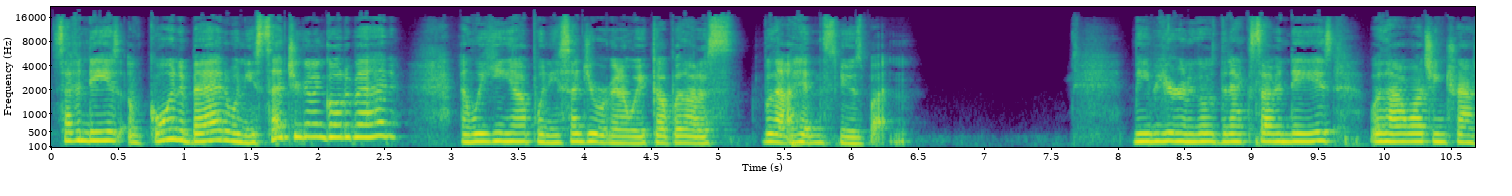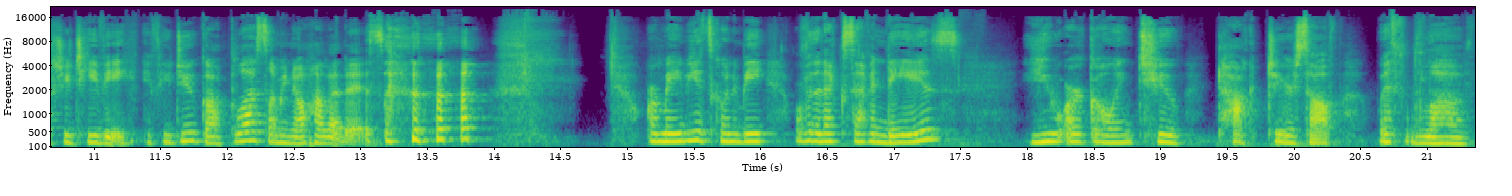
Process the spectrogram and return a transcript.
seven days of going to bed when you said you're going to go to bed and waking up when you said you were going to wake up without a, without hitting the snooze button. Maybe you're going to go the next seven days without watching trashy TV. If you do, God bless, let me know how that is. or maybe it's going to be over the next seven days, you are going to talk to yourself with love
